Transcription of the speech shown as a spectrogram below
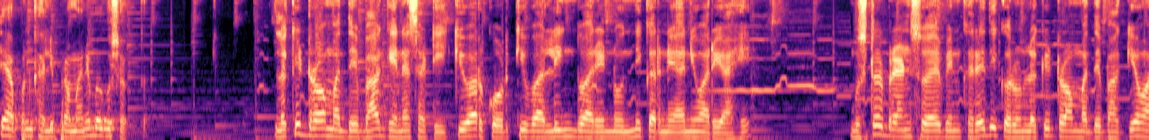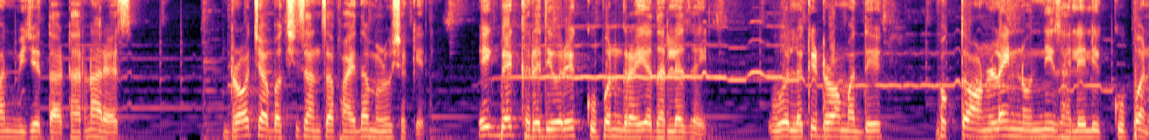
ते आपण खालीप्रमाणे बघू शकतो. लकी ड्रॉमध्ये भाग घेण्यासाठी क्यू आर कोड किंवा लिंकद्वारे नोंदणी करणे अनिवार्य आहे. बूस्टर ब्रँड सोयाबीन खरेदी करून लकी ड्रॉमध्ये भाग्यवान विजेता ठरणाऱ्यास ड्रॉच्या बक्षिसांचा फायदा मिळू शकेल. एक बॅग खरेदीवर एक कुपन ग्राह्य धरल्या जाईल व लकी ड्रॉमध्ये फक्त ऑनलाईन नोंदणी झालेली कुपन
